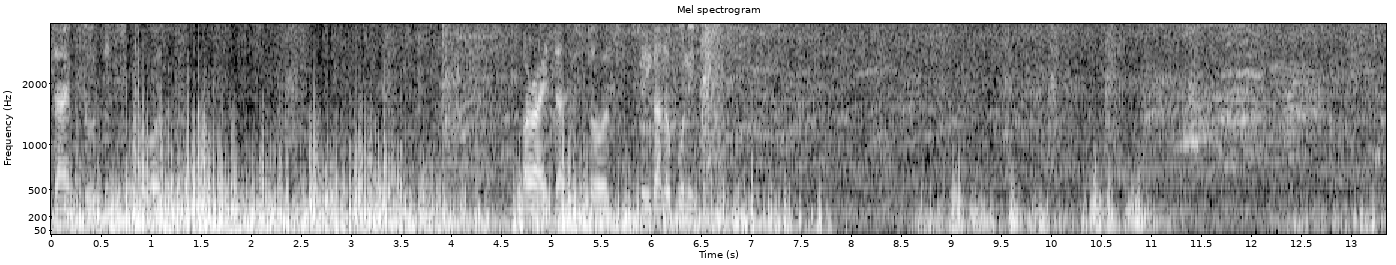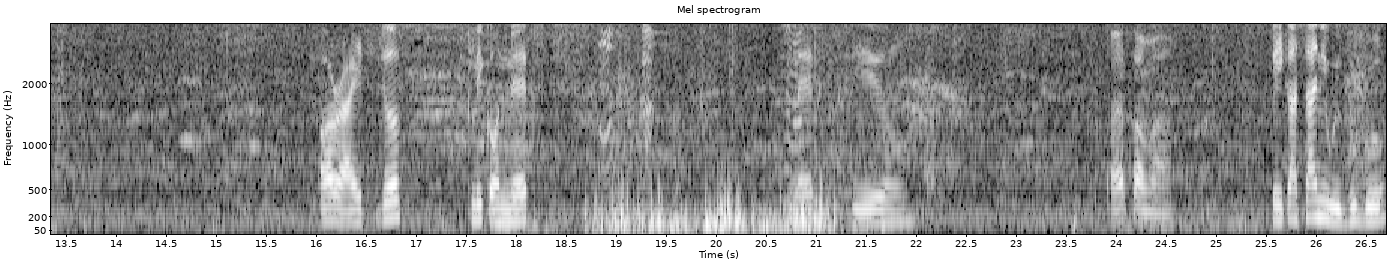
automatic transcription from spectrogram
time to install. Alright has installed. So you can open it. Alright just click on next. Next till Welcome, okay you can sign in with google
